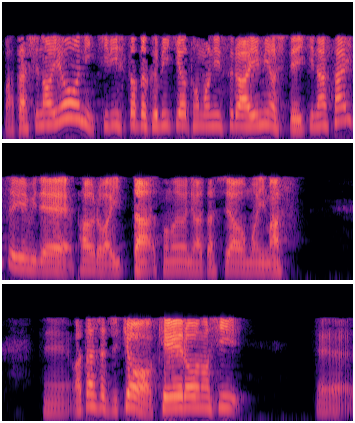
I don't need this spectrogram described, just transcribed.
私のようにキリストと首輝を共にする歩みをしていきなさいという意味で、パウロは言った。そのように私は思います。え私たち今日、敬老の日、え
